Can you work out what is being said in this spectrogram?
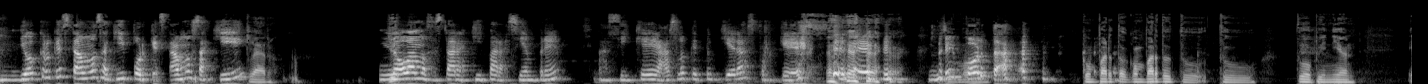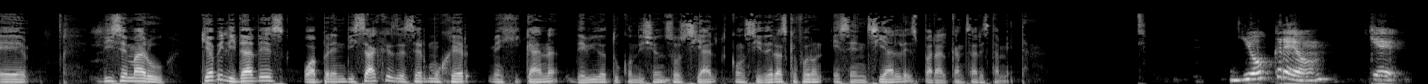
yo creo que estamos aquí porque estamos aquí. Claro. No vamos a estar aquí para siempre. Así que haz lo que tú quieras porque no importa. Comparto, comparto tu, tu, tu opinión. Eh, dice Maru, ¿qué habilidades o aprendizajes de ser mujer mexicana debido a tu condición social consideras que fueron esenciales para alcanzar esta meta? Yo creo que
